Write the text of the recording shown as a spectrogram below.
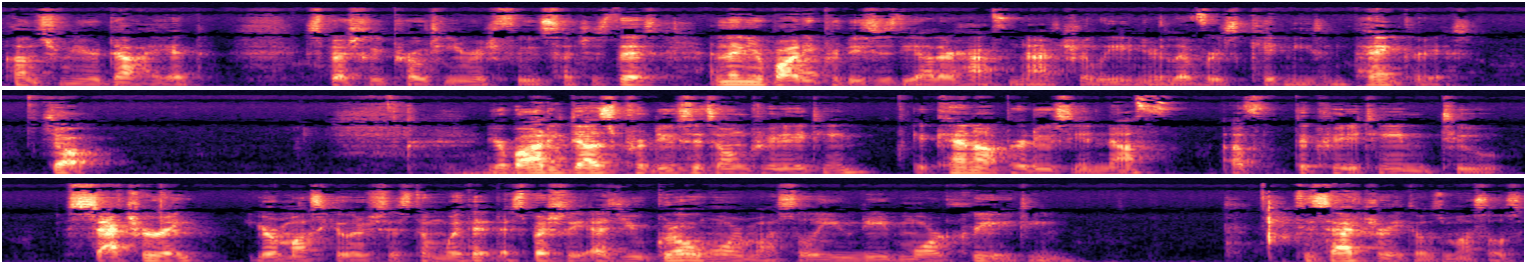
comes from your diet especially protein rich foods such as this, and then your body produces the other half naturally in your livers, kidneys, and pancreas. So, your body does produce its own creatine. It cannot produce enough of the creatine to saturate your muscular system with it, especially as you grow more muscle, you need more creatine to saturate those muscles.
